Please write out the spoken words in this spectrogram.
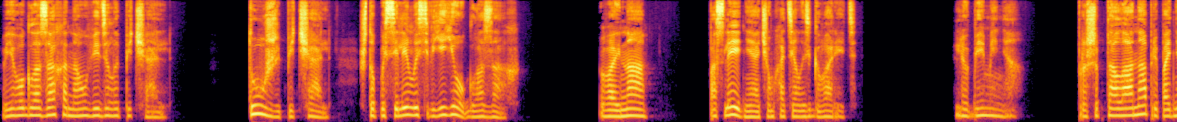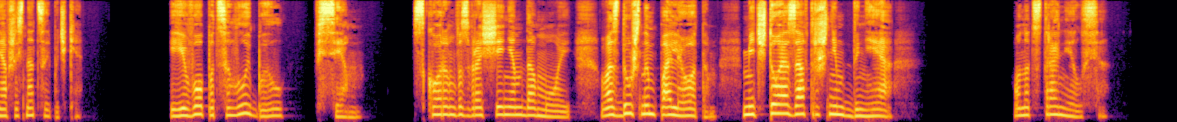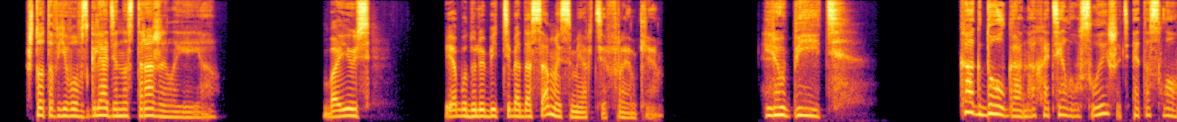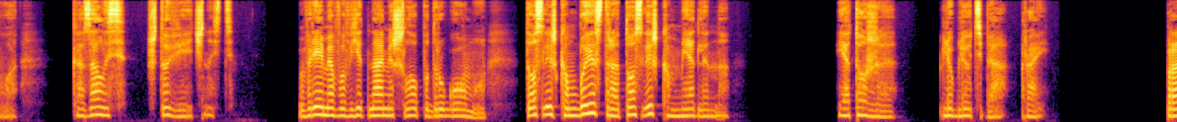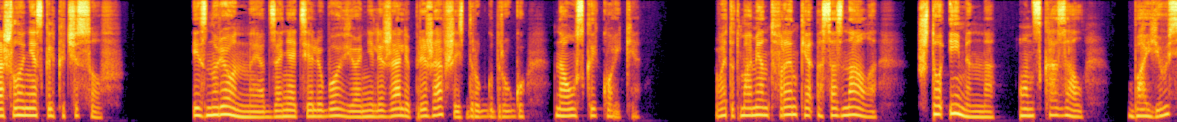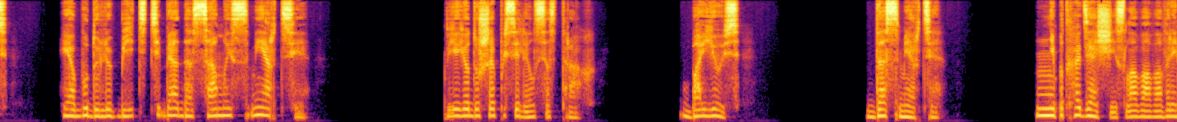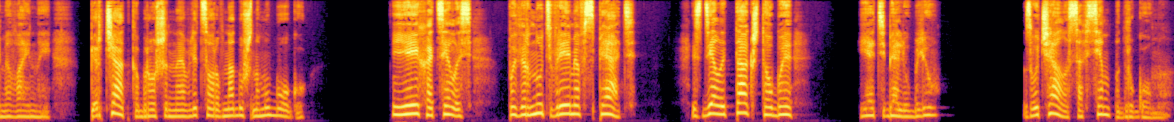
В его глазах она увидела печаль. Ту же печаль, что поселилась в ее глазах. Война — последнее, о чем хотелось говорить. «Люби меня», — прошептала она, приподнявшись на цыпочки. его поцелуй был всем. Скорым возвращением домой, воздушным полетом, мечтой о завтрашнем дне. Он отстранился. Что-то в его взгляде насторожило ее. «Боюсь, я буду любить тебя до самой смерти, Фрэнки». «Любить...» Как долго она хотела услышать это слово. Казалось, что вечность. Время во Вьетнаме шло по-другому. То слишком быстро, то слишком медленно. Я тоже люблю тебя, Рай. Прошло несколько часов. Изнуренные от занятия любовью, они лежали, прижавшись друг к другу, на узкой койке. В этот момент Фрэнки осознала, что именно он сказал «Боюсь, я буду любить тебя до самой смерти». В ее душе поселился страх. «Боюсь. До смерти». Неподходящие слова во время войны. Перчатка, брошенная в лицо равнодушному богу. Ей хотелось повернуть время вспять, сделать так, чтобы «я тебя люблю» звучало совсем по-другому.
